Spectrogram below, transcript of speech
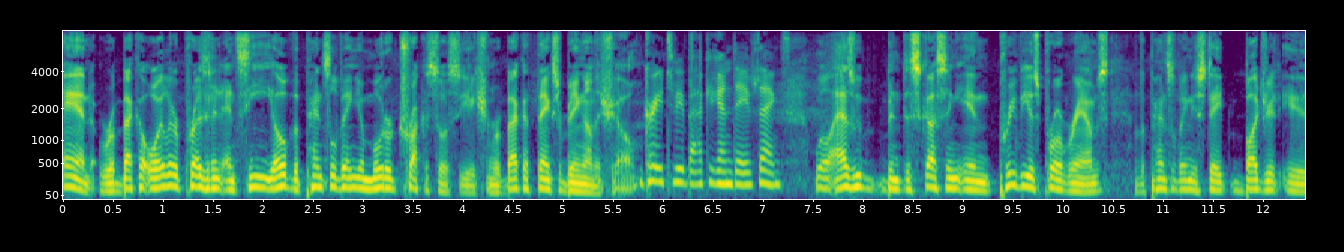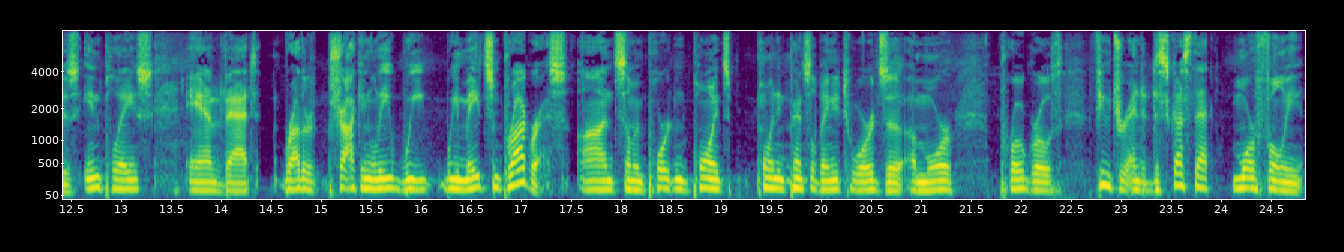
And Rebecca Oyler, President and CEO of the Pennsylvania Motor Truck Association. Rebecca, thanks for being on the show. Great to be back again, Dave. Thanks. Well, as we've been discussing in previous programs, the Pennsylvania state budget is in place, and that rather shockingly, we, we made some progress on some important points pointing Pennsylvania towards a, a more pro growth future. And to discuss that more fully,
